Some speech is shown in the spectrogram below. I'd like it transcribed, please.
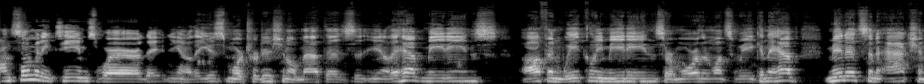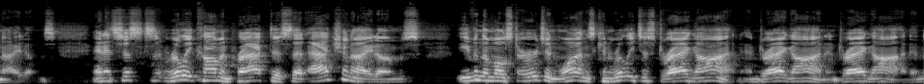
on so many teams where they, you know, they use more traditional methods. You know, they have meetings often weekly meetings or more than once a week, and they have minutes and action items. And it's just really common practice that action items, even the most urgent ones, can really just drag on and drag on and drag on. And,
